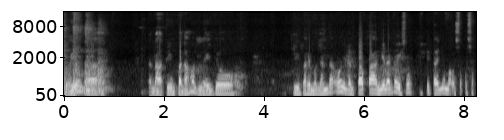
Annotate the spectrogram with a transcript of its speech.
So yun, na natin yung panahon, medyo hindi pa rin maganda. Oy, nagpapagi na guys. Oh. Kita nyo, mausok-usok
